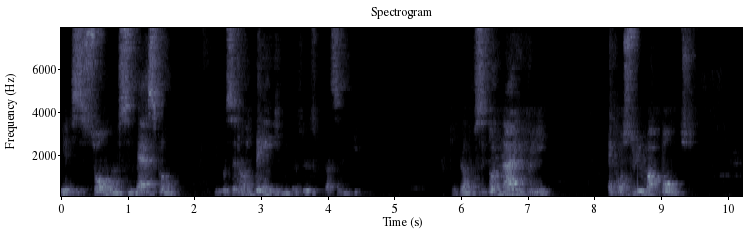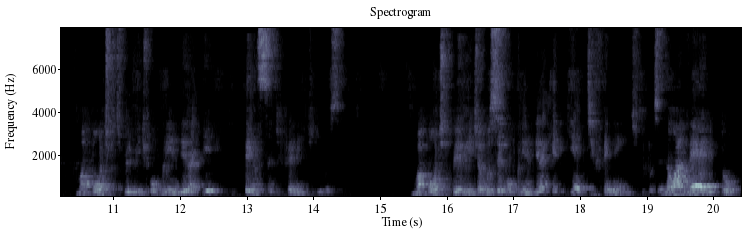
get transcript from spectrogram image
eles se somam e se mesclam, e você não entende muitas vezes o que está sendo dito. Então, se tornar livre é construir uma ponte. Uma ponte que te permite compreender aquele que pensa diferente de você. Uma ponte que permite a você compreender aquele que é diferente de você. Não há mérito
